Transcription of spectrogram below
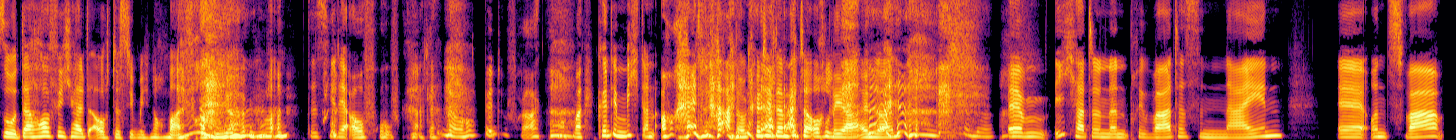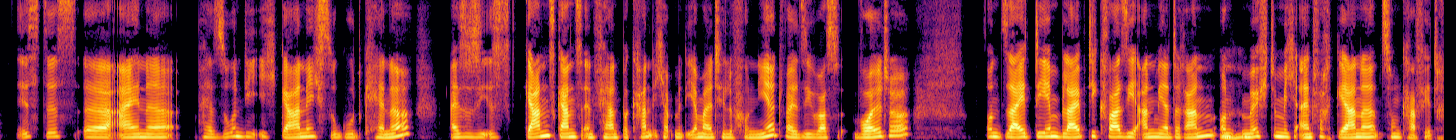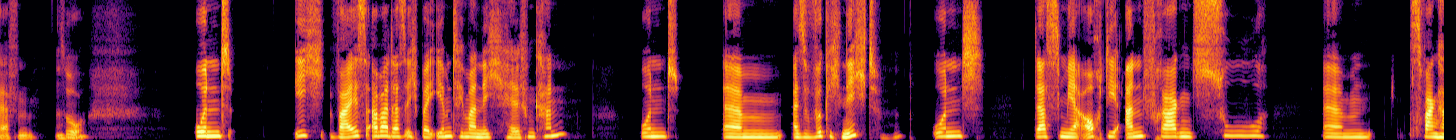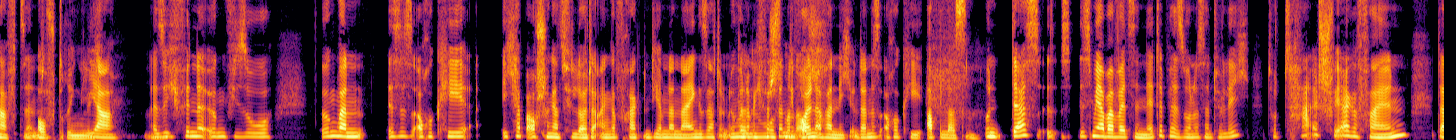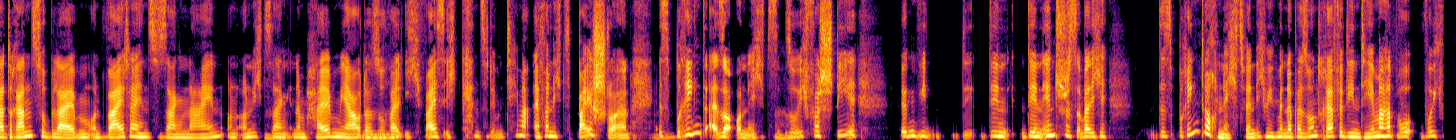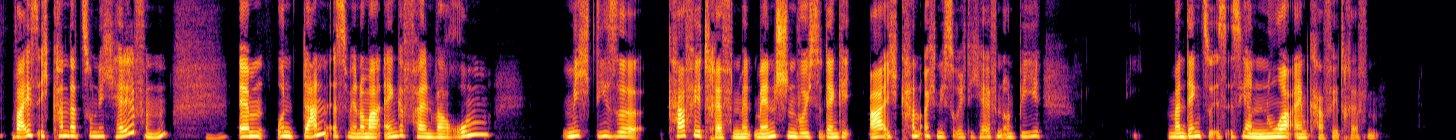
So, da hoffe ich halt auch, dass Sie mich nochmal fragen irgendwann. Das ist hier der Aufruf gerade. Genau. Bitte fragt nochmal. Könnt ihr mich dann auch einladen? Genau, könnt ihr dann bitte auch Lea einladen? genau. ähm, ich hatte ein privates Nein äh, und zwar ist es äh, eine Person, die ich gar nicht so gut kenne, Also sie ist ganz, ganz entfernt bekannt. Ich habe mit ihr mal telefoniert, weil sie was wollte. Und seitdem bleibt die quasi an mir dran und Mhm. möchte mich einfach gerne zum Kaffee treffen. So. Mhm. Und ich weiß aber, dass ich bei ihrem Thema nicht helfen kann. Und ähm, also wirklich nicht. Mhm. Und dass mir auch die Anfragen zu ähm, zwanghaft sind. Aufdringlich. Ja, also Mhm. ich finde irgendwie so, irgendwann ist es auch okay. Ich habe auch schon ganz viele Leute angefragt und die haben dann Nein gesagt und irgendwann habe ich verstanden, die wollen einfach nicht und dann ist auch okay. Ablassen. Und das ist mir aber, weil es eine nette Person ist, natürlich total schwer gefallen, da dran zu bleiben und weiterhin zu sagen Nein und auch nicht zu sagen Mhm. in einem halben Jahr oder so, Mhm. weil ich weiß, ich kann zu dem Thema einfach nichts beisteuern. Es Mhm. bringt also auch nichts. So, ich verstehe irgendwie de- den, den Interest, aber ich, das bringt doch nichts, wenn ich mich mit einer Person treffe, die ein Thema hat, wo, wo ich weiß, ich kann dazu nicht helfen. Mhm. Ähm, und dann ist mir nochmal eingefallen, warum mich diese Kaffeetreffen mit Menschen, wo ich so denke, A, ich kann euch nicht so richtig helfen und B, man denkt so, es ist ja nur ein Kaffeetreffen.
